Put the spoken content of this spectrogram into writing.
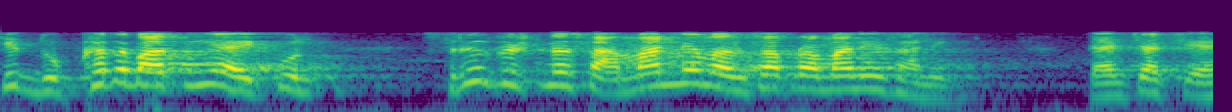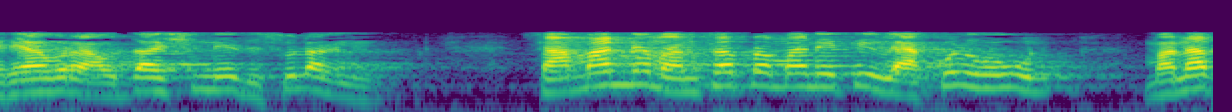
ही दुःखद बातमी ऐकून श्रीकृष्ण सामान्य माणसाप्रमाणे झाले. त्यांच्या चेहऱ्यावर अवदाशीने दिसू लागले. सामान्य माणसाप्रमाणे ते व्याकुळ होऊन मनात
